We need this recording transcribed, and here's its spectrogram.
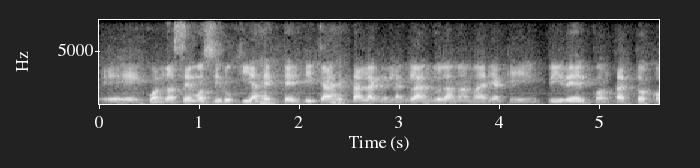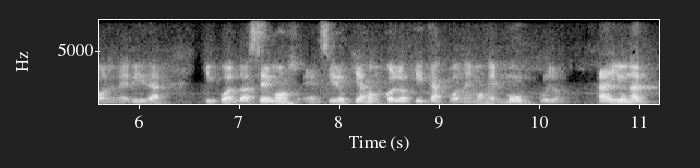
eh, cuando hacemos cirugías estéticas está la, glándula mamaria que impide el contacto con la herida y cuando hacemos en cirugías oncológicas ponemos el músculo. Hay una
